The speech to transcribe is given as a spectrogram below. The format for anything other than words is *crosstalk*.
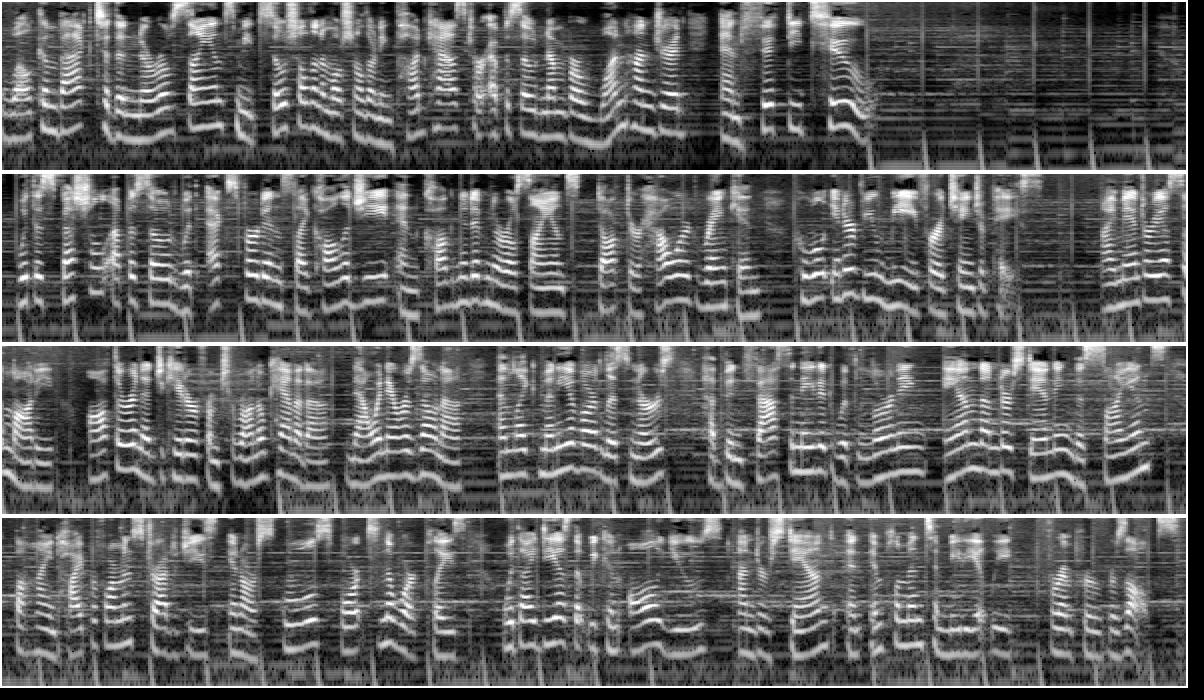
Welcome back to the Neuroscience Meets Social and Emotional Learning podcast, or episode number 152. With a special episode with expert in psychology and cognitive neuroscience, Dr. Howard Rankin, who will interview me for a change of pace. I'm Andrea Samadi, author and educator from Toronto, Canada, now in Arizona and like many of our listeners, have been fascinated with learning and understanding the science behind high performance strategies in our schools, sports, and the workplace with ideas that we can all use, understand, and implement immediately for improved results.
